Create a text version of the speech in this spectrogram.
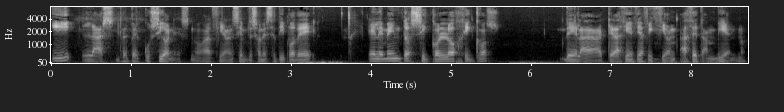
y las repercusiones, ¿no? Al final siempre son este tipo de elementos psicológicos de la que la ciencia ficción hace también, ¿no?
